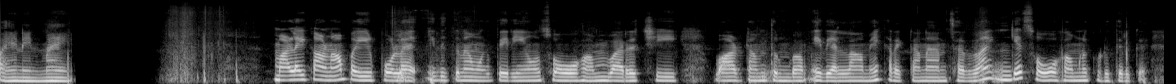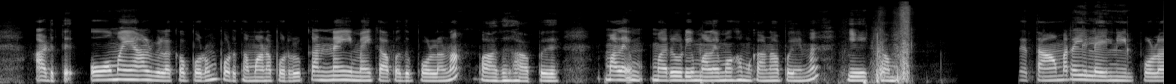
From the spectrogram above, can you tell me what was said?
பயனின்மை. மழை காணா பயிர் போல். இதுக்கு நமக்கு தெரியும் சோகம் வறட்சி வாட்டம் துன்பம் இது எல்லாமே கரெக்டான ஆன்சர் தான் இங்கே சோகம்னு கொடுத்துருக்கு. அடுத்து ஓமையால் விளக்கப்படும் பொருத்தமான பொருள். கண்ணை இமை காப்பது போலனா பாதுகாப்பு. மலை மறுபடியும் மலைமுகம் காணா போயின்னா ஏக்கம். இந்த தாமரை இலை நீர் போல்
